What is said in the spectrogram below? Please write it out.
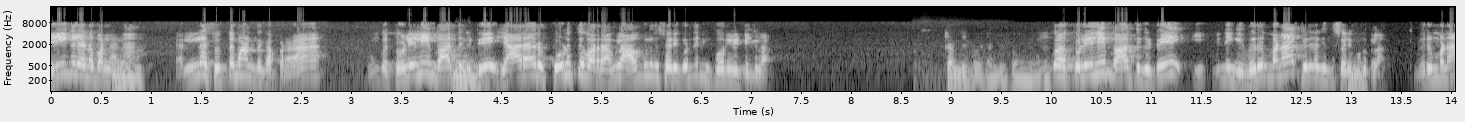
நீங்களும் என்ன பண்ணலாம்னா எல்லாம் சுத்தமானதுக்கு அப்புறம் உங்க தொழிலையும் பார்த்துக்கிட்டு யார் யாரு கொளுத்து வர்றாங்களோ அவங்களுக்கு சொல்லி கொடுத்து நீங்க பொருள் கண்டிப்பா கண்டிப்பாங்க உங்க தொழிலையும் பார்த்துக்கிட்டு இ- நீங்க விரும்பினா பிறருக்கு சொல்லி கொடுக்கலாம். விரும்பினா?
